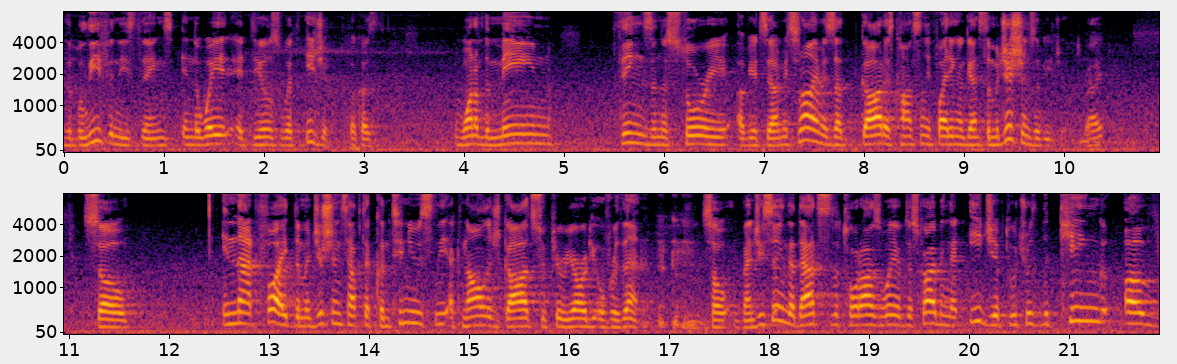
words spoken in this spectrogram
the belief in these things in the way it deals with Egypt, because one of the main things in the story of Yetziat Mitzrayim is that God is constantly fighting against the magicians of Egypt, right? So in that fight, the magicians have to continuously acknowledge God's superiority over them. so Benji's saying that that's the Torah's way of describing that Egypt, which was the king of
